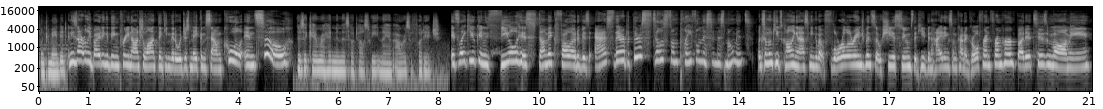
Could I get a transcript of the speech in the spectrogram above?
when commanded. And he's not really biting and being pretty nonchalant, thinking that it would just make him sound cool until. There's a camera hidden in this hotel suite and I have hours of footage. It's like you can feel his stomach fall out of his ass there, but there's still some playfulness in this moment. Like someone keeps calling and asking about floral arrangements, so she assumes that he'd been hiding some kind of girlfriend from her, but it's his mommy.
